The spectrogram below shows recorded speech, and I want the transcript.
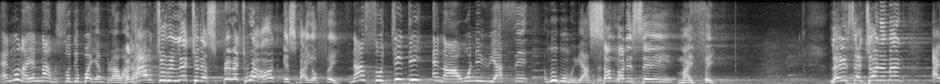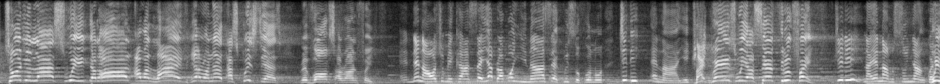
ɛno na yɛnam so de bɔ yɛn bra wa But how to relate to the spirit world is by your faith. nanso gyidi ɛna awo ne wiase huhu mu wiase Somebody say, My faith. Ladies and gentlemen, I told you last week that all our life here on earth as Christians revolves around faith. ɛnɛ na ɔtwe mi kan sɛ yɛabrabɔ nyinaa sɛ kristofo no gyidi ɛna yɛtwa By grace, we are saved through faith. gyidi na yɛnam so nya nkwa We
